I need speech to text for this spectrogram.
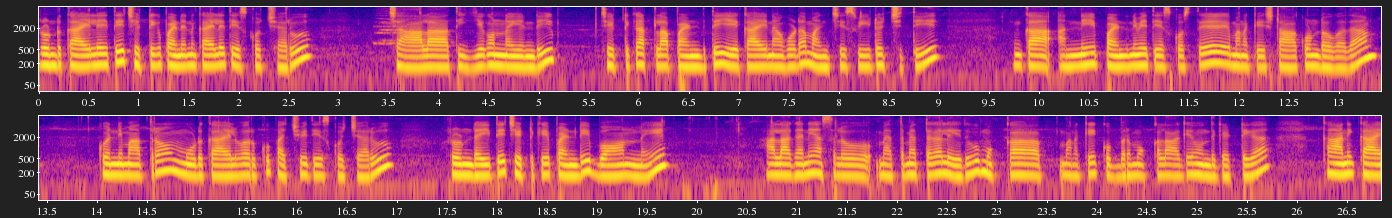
రెండు కాయలు అయితే చెట్టుకి పండిన కాయలే తీసుకొచ్చారు. చాలా తియ్యగా ఉన్నాయండి. చెట్టుకి అట్లా పండితే ఏ కాయనా కూడా మంచి స్వీట్ వచ్చింది ఇంకా అన్నీ పండినవి తీసుకొస్తే మనకి స్టాక్ ఉండవు కదా. కొన్ని మాత్రం మూడు కాయల వరకు పచ్చివి తీసుకొచ్చారు. రెండు అయితే చెట్టుకే పండి బాగున్నాయి. అలాగని అసలు మెత్త మెత్తగా లేదు. ముక్క మనకి కొబ్బరి ముక్కలాగే ఉంది గట్టిగా. కానీ కాయ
